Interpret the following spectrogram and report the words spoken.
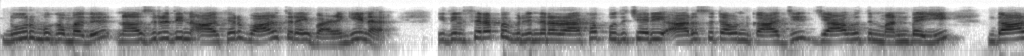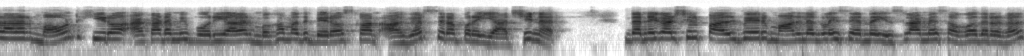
நூர் முகமது நசருதீன் ஆகியோர் வாழ்த்துரை வழங்கினர். இதில் சிறப்பு விருந்தினராக புதுச்சேரி அரசு டவுன் காஜி ஜியாவுத்தின் மண்பையி தாளாளர் மவுண்ட் ஹீரோ அகாடமி பொறியாளர் முகமது பெரோஸ்கான் ஆகியோர் சிறப்புரையாற்றினர். இந்த நிகழ்ச்சியில் பல்வேறு மாநிலங்களைச் சேர்ந்த இஸ்லாமிய சகோதரர்கள்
